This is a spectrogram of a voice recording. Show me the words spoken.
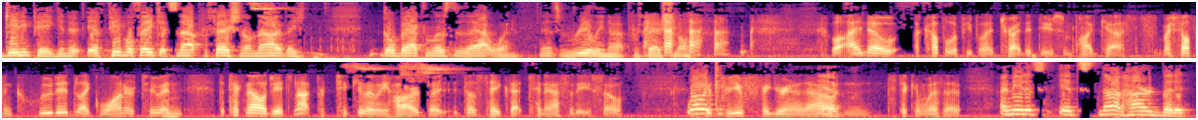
guinea pig. And if- if people think it's not professional now, they go back and listen to that one. It's really not professional. Well, I know a couple of people had tried to do some podcasts, myself included, like one or two. And the technology, it's not particularly hard, but it does take that tenacity. So well, good it, for you figuring it out Yeah. and sticking with it. I mean, it's it's not hard, but it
